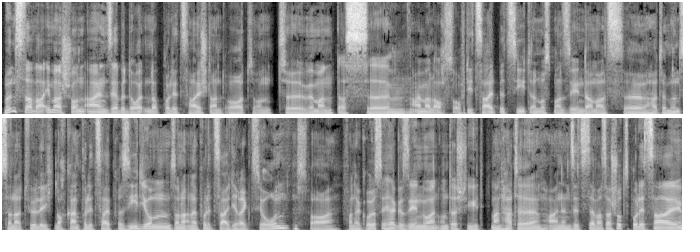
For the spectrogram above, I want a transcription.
Münster war immer schon ein sehr bedeutender Polizeistandort und äh, wenn man das äh, einmal auch so auf die Zeit bezieht, dann muss man sehen, damals äh, hatte Münster natürlich noch kein Polizeipräsidium, sondern eine Polizeidirektion. Das war von der Größe her gesehen nur ein Unterschied. Man hatte einen Sitz der Wasserschutzpolizei,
